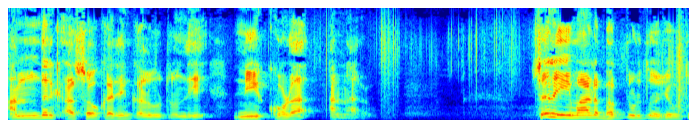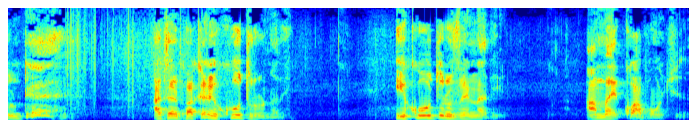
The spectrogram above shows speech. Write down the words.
అందరికి అసౌకర్యం కలుగుతుంది. నీకు కూడా అన్నారు. సరే ఈ మాట భక్తుడితో చెబుతుంటే అతని పక్కనే కూతురు ఉన్నది ఈ కూతురు విన్నది. అమ్మాయి కోపం వచ్చింది.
